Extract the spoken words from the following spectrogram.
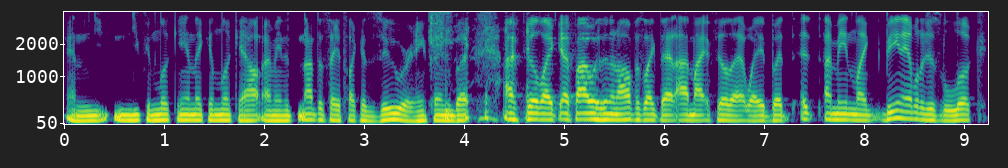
And you, you, can look in, they can look out. I mean, not to say it's like a zoo or anything, but I feel like if I was in an office like that, I might feel that way. But it, I mean, like being able to just look,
